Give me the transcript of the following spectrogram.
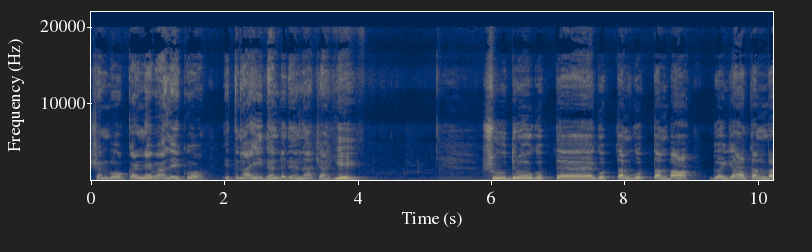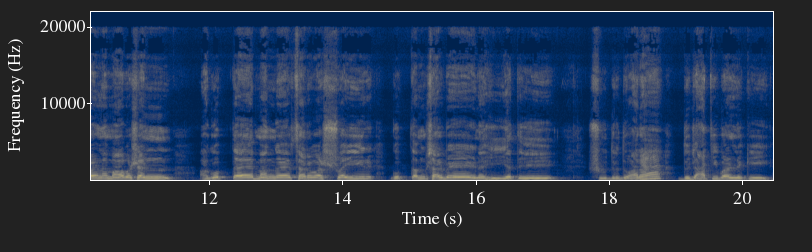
संभोग करने वाले को इतना ही दंड देना चाहिए। शूद्रो गुप्त, गुप्तम गुप्तम वा द्वैजातम वर्णमावशन अगुप्त मंग सर्वस्वैर, गुप्तम सर्वेण हीयते। शूद्र द्वारा दुजाति वर्ण की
